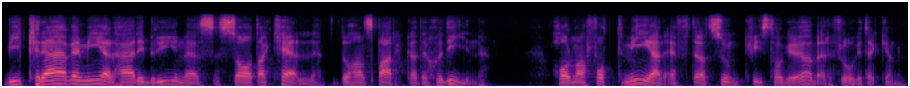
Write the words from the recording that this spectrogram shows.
Vi kräver mer här i Brynäs, sa Dakell då han sparkade Sjödin. Har man fått mer efter att Sundqvist tagit över? Frågetecken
